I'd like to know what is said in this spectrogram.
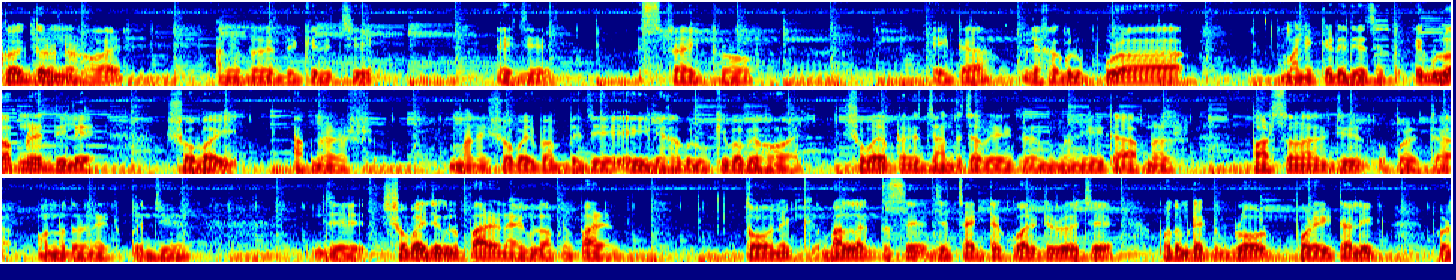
কয়েক ধরনের হয়। আমি আপনাদের দেখিয়ে দিচ্ছি। এই যে স্ট্রাইক থ্রো এইটা লেখাগুলো পুরা মানে কেটে দিয়েছে। তো এগুলো আপনারা দিলে সবাই আপনার মানে সবাই ভাববে যে এই লেখাগুলো কীভাবে হয়? সবাই আপনাকে জানতে চাবে মানে এটা আপনার পার্সোনালিটির উপর একটা অন্য ধরনের যে যে সবাই যেগুলো পারে না, এগুলো আপনি পারেন। তো অনেক ভালো লাগতেছে যে চারটা কোয়ালিটি রয়েছে। প্রথমটা একটু ব্লড পরে ইটালিক পরে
